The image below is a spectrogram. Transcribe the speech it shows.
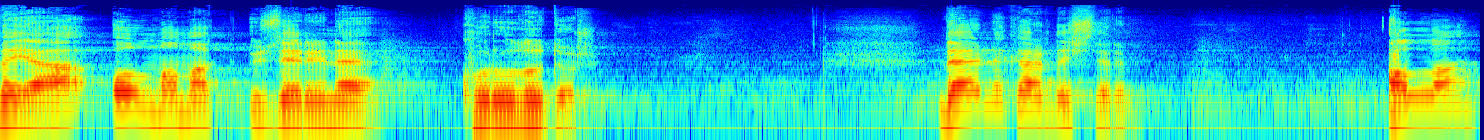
veya olmamak üzerine kuruludur. Değerli kardeşlerim, Allah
